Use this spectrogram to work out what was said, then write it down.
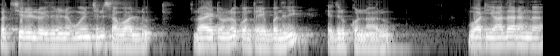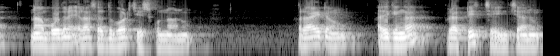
ప్రతిచర్యల్లో ఎదురైన ఊహించని సవాళ్ళు రాయటంలో కొంత ఇబ్బందిని ఎదుర్కొన్నారు. వాటి ఆధారంగా నా బోధన ఎలా సర్దుబాటు చేసుకున్నాను? రాయటం అధికంగా ప్రాక్టీస్ చేయించాను.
